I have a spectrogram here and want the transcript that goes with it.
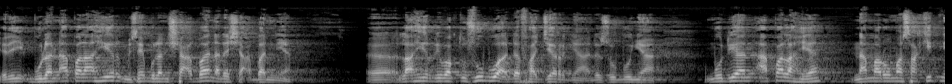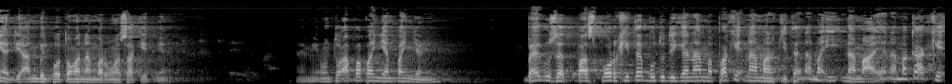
Jadi bulan apa lahir? Misalnya bulan Syaban ada Syabannya. Eh, lahir di waktu subuh ada fajarnya, ada subuhnya. Kemudian apalah ya? Nama rumah sakitnya diambil potongan nama rumah sakitnya. Ini untuk apa panjang-panjang ini? Baik paspor kita butuh tiga nama, pakai nama kita, nama nama ayah, nama kakek.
